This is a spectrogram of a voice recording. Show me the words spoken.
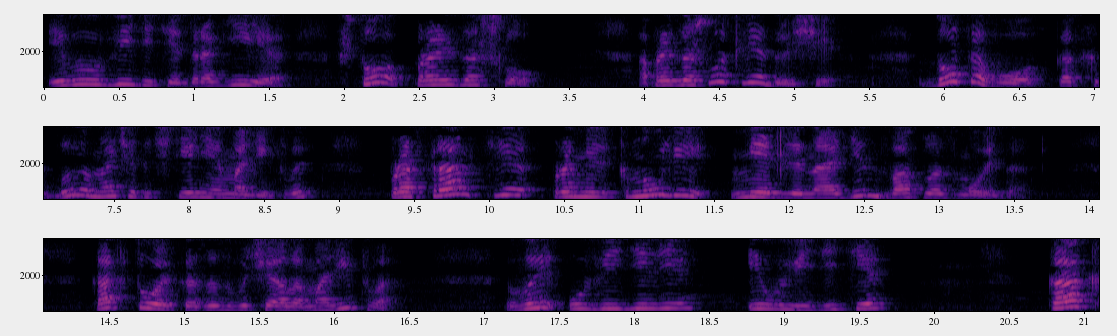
И вы увидите, дорогие, что произошло. А произошло следующее. До того, как было начато чтение молитвы, в пространстве промелькнули медленно один-два плазмоида. Как только зазвучала молитва, вы увидели и увидите, как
